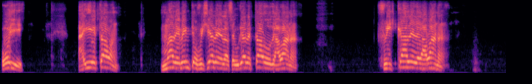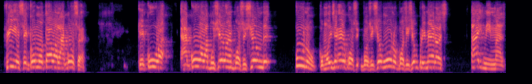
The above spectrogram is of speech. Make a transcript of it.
Oye, ahí estaban más de 20 oficiales de la seguridad del Estado de Habana, fiscales de La Habana. Fíjese cómo estaba la cosa, que Cuba, a Cuba la pusieron en posición de uno, como dicen ellos, posi- posición uno, posición primera, es, mi mal.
